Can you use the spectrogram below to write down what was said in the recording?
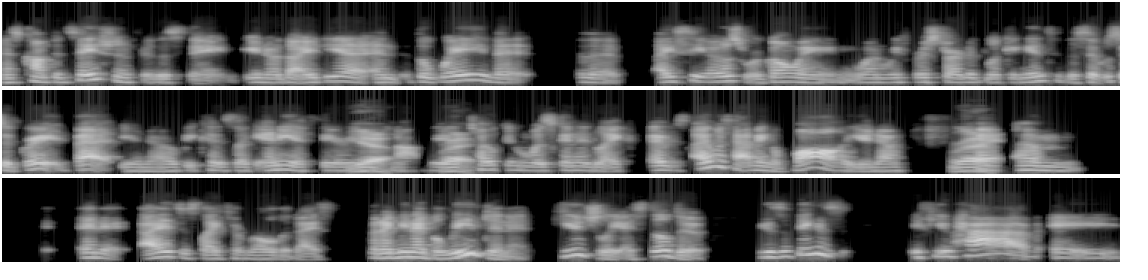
as compensation for this thing. You know, the idea and the way that the ICOs were going when we first started looking into this, it was a great bet, you know, because like any Ethereum Yeah. denominated Right. token was going to like I was I was having a ball, you know, Right. but um, and it, I just like to roll the dice. But I mean, I believed in it hugely. I still do because the thing is, if you have a,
